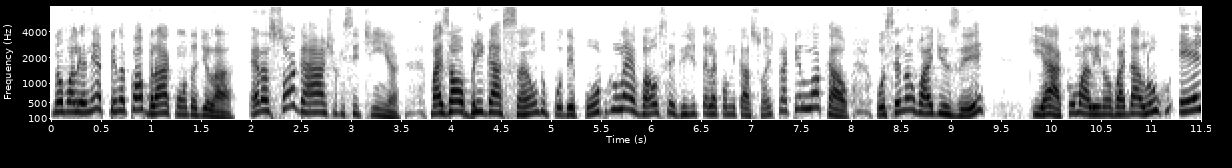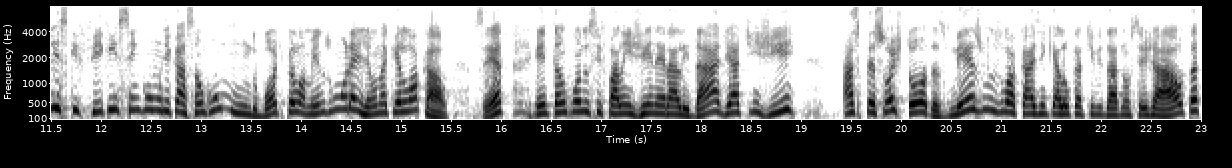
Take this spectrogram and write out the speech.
não valia nem a pena cobrar a conta de lá. Era só gasto que se tinha. Mas a obrigação do poder público levar o serviço de telecomunicações para aquele local. Você não vai dizer que, ah, como ali não vai dar lucro, eles que fiquem sem comunicação com o mundo. Bote pelo menos um orelhão naquele local, certo? Então, quando se fala em generalidade, é atingir as pessoas todas, mesmo nos locais em que a lucratividade não seja alta,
